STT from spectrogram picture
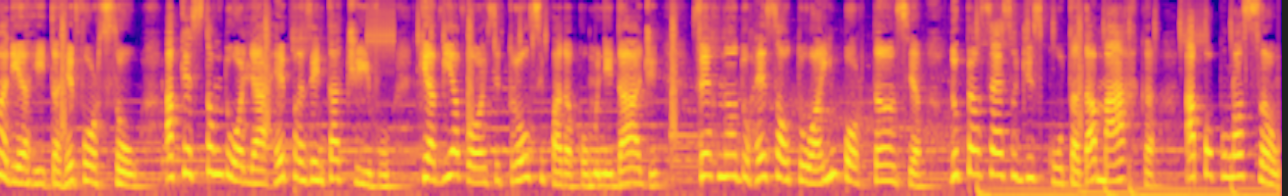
Maria Rita reforçou a questão do olhar representativo que a Via Voice trouxe para a comunidade, Fernando ressaltou a importância do processo de escuta da marca à população.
